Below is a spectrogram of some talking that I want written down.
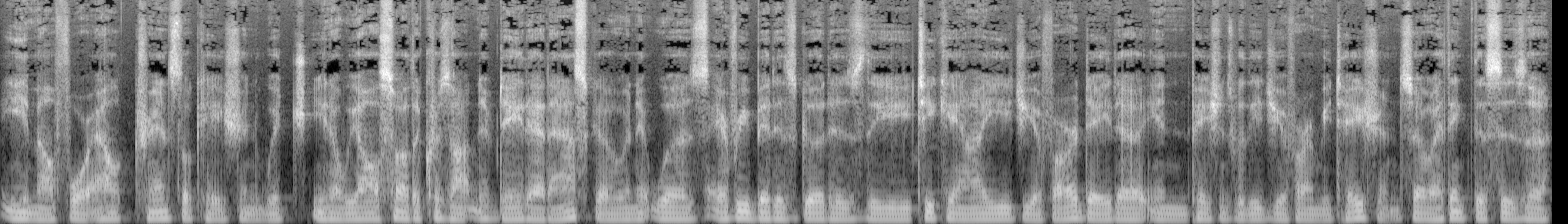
EML4 ALK translocation, which, you know, we all saw the crizotinib data at ASCO, and it was every bit as good as the TKI EGFR data in patients with EGFR mutation. So I think this is a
